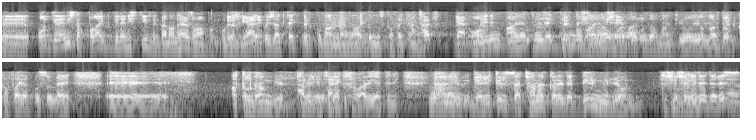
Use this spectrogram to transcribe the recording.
e, o direniş de kolay bir direniş değildir. Ben onu her zaman vurguluyorum. Yani Yapacak tek bir kumandan vardı Mustafa Kemal. Tabii. Yani o Benim Hayrettin Tek bir şöyle kumandan bir şey vardı var. o zamanki o yıllarda o kafa yapısı ve eee, atılgan bir Tabii, eee, yetenek. yapısı var yetenek. Yani gerekirse Çanakkale'de bir milyon kişi şehit ederiz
